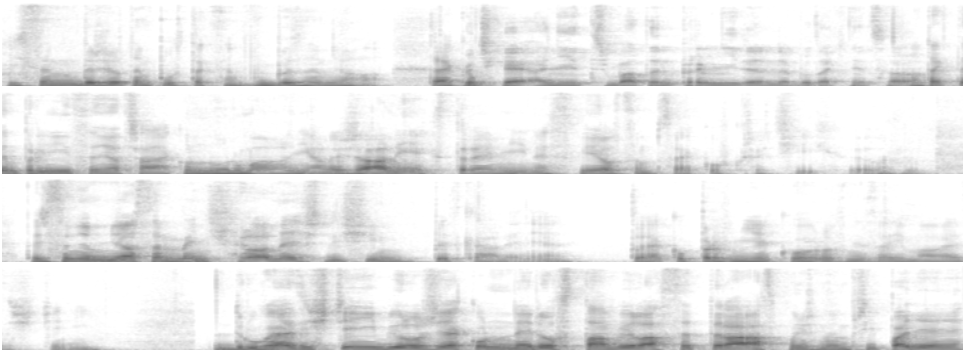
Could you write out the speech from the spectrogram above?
Když jsem držel ten půst, tak jsem vůbec neměl hlad. To jako... Počkej, ani třeba ten první den nebo tak něco? No tak ten první jsem měl třeba jako normální, ale žádný extrémní, nesměl jsem se jako v křečích. Jo. Uh-huh. Takže jsem měl jsem menší hlad, než když jim pětkrát denně. To je jako první jako hrozně zajímavé zjištění. Druhé zjištění bylo, že jako nedostavila se teda, aspoň v mém případě,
